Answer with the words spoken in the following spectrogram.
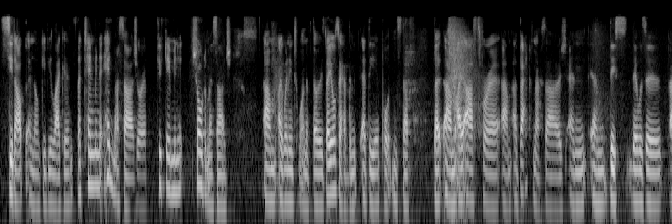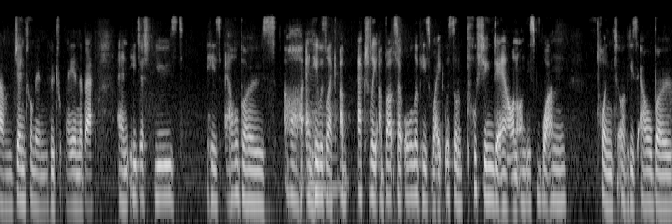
sit up and they'll give you like a, a 10 minute head massage or a 15 minute shoulder massage. Um, I went into one of those. They also have them at the airport and stuff. But um, I asked for a, um, a back massage, and um, this there was a um, gentleman who took me in the back, and he just used his elbows. Oh, and he was like uh, actually above, so all of his weight was sort of pushing down on this one point of his elbow,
